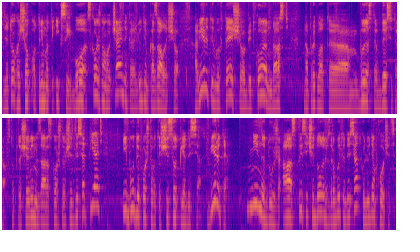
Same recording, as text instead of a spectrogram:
для того, щоб отримати ікси. Бо з кожного чайника людям казали, що а вірите ви в те, що біткоін дасть, наприклад, е, виросте в 10 разів. Тобто, що він зараз коштує 65 і буде коштувати 650. Вірите? Ні, не дуже. А з тисячі доларів зробити десятку людям хочеться.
